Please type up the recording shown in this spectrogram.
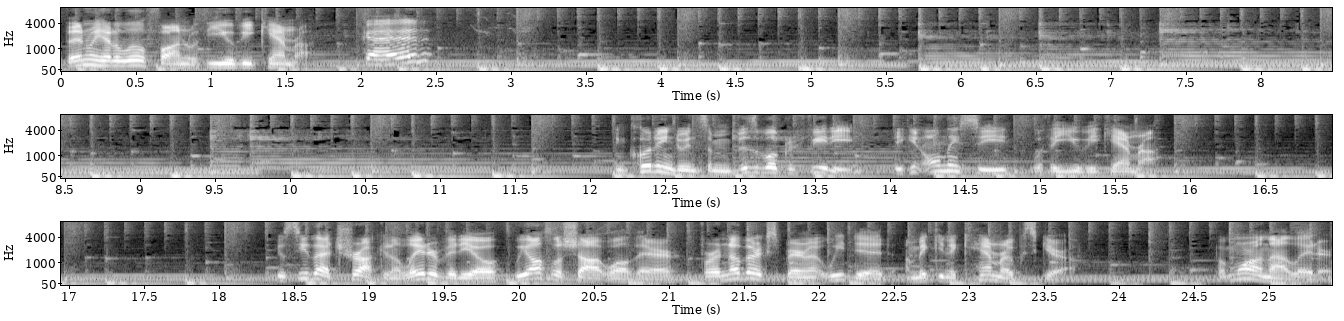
Then we had a little fun with the UV camera. Good. Including doing some invisible graffiti you can only see with a UV camera. You'll see that truck in a later video we also shot while there for another experiment we did on making a camera obscura. But more on that later.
